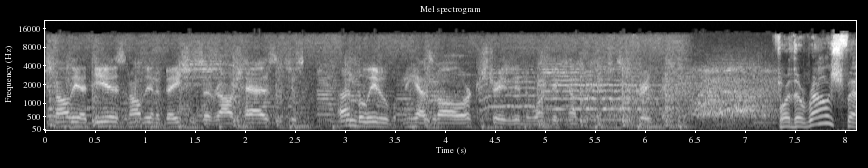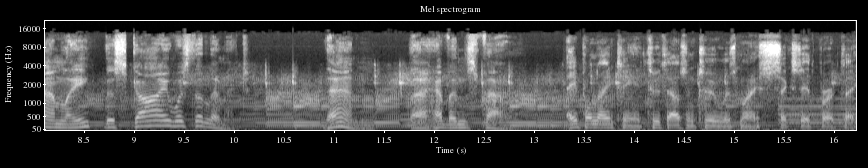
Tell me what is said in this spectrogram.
And all the ideas and all the innovations that Roush has is just unbelievable. And he has it all orchestrated into one big company. It's just a great thing. For the Roush family, the sky was the limit. Then, the heavens fell. April 19, 2002 was my 60th birthday.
